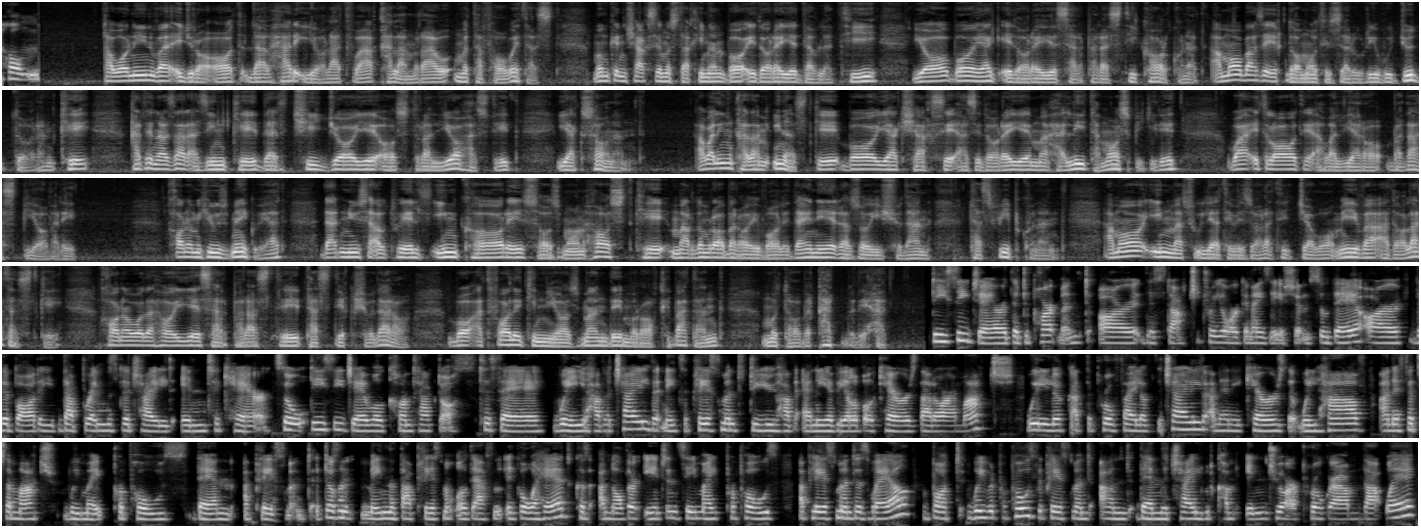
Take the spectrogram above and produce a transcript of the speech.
قوانین و اجراعات در هر ایالت و قلمرو متفاوت است. ممکن شخص مستقیما با اداره دولتی یا با یک اداره سرپرستی کار کند. اما بعض اقدامات ضروری وجود دارند که قطع نظر از این که در چی جای استرالیا هستید یکسانند. اولین قدم این است که با یک شخص از اداره محلی تماس بگیرید و اطلاعات اولیه را به دست بیاورید. خانم هیوز می‌گوید در نیو ساوت ویلز این کار سازمان هاست که مردم را برای والدین رضایی شدن تصویب کنند. اما این مسئولیت وزارت جوامع و عدالت است که خانواده های سرپرست تصدیق شده را با اطفال که نیازمند مراقبتند مطابقت بدهد. DCJ or the department are the statutory organisation. So they are the body that brings the child into care. So DCJ will contact us to say, we have a child that needs a placement. Do you have any available carers that are a match? We look at the profile of the child and any carers that we have. And if it's a match, we might propose then a placement. It doesn't mean that that placement will definitely go ahead because another agency might propose a placement as well. But we would propose the placement and then the child would come into our program that way.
